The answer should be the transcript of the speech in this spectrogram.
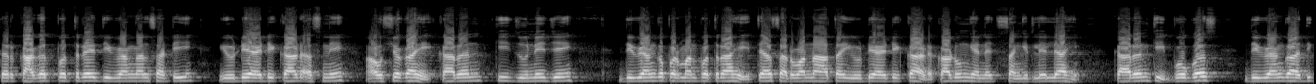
तर कागदपत्रे दिव्यांगांसाठी U D I D card असणे आवश्यक आहे. कारण की जुने जे दिव्यांग प्रमाणपत्र आहे त्या सर्वांना आता U D I D card काढून घेण्याचे सांगितलेले आहे. कारण की बोगस दिव्यांग अधिक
